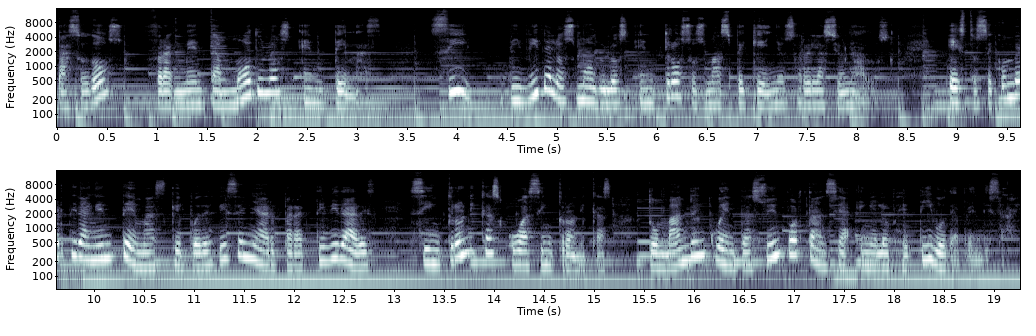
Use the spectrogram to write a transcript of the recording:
Paso 2. Fragmenta módulos en temas. Sí, divide los módulos en trozos más pequeños relacionados. Estos se convertirán en temas que puedes diseñar para actividades sincrónicas o asincrónicas, tomando en cuenta su importancia en el objetivo de aprendizaje.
